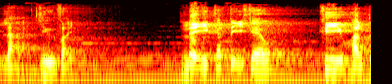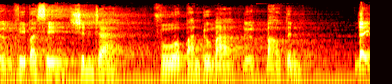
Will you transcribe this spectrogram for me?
là như vậy. Này các tỷ kheo, Khi hoàng tử Vipassi sinh ra, Vua Panduma được báo tin, Đại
